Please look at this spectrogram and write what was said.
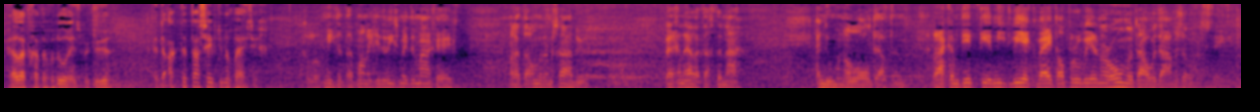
Hellet gaat er vandoor, inspecteur. En de aktentas heeft u nog bij zich? Ik geloof niet dat dat mannetje er iets mee te maken heeft. Maar laat de anderen hem schaduwen. Wij gaan het achterna. En doe me een lol, Delton. Raak hem dit keer niet weer kwijt, al proberen er honderd oude dames over te steken.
